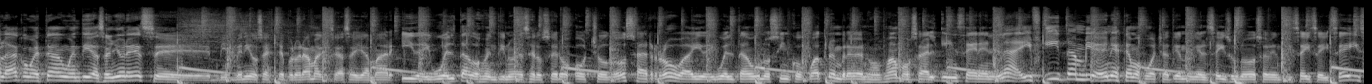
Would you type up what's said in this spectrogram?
Hola, ¿cómo están? Buen día, señores. Eh, bienvenidos a este programa que se hace llamar Ida y Vuelta 229-0082, arroba Ida y Vuelta 154. En breve nos vamos al Instagram Live y también estamos guachateando en el 612-2666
